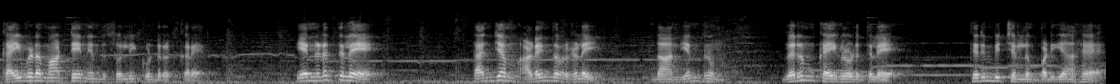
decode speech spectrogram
கைவிட மாட்டேன் என்று சொல்லிக் கொண்டிருக்கிறேன். என்னிடத்திலே தஞ்சம் அடைந்தவர்களை நான் என்றும் வெறும் கைகளிடத்திலே திரும்பிச் செல்லும்படியாக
